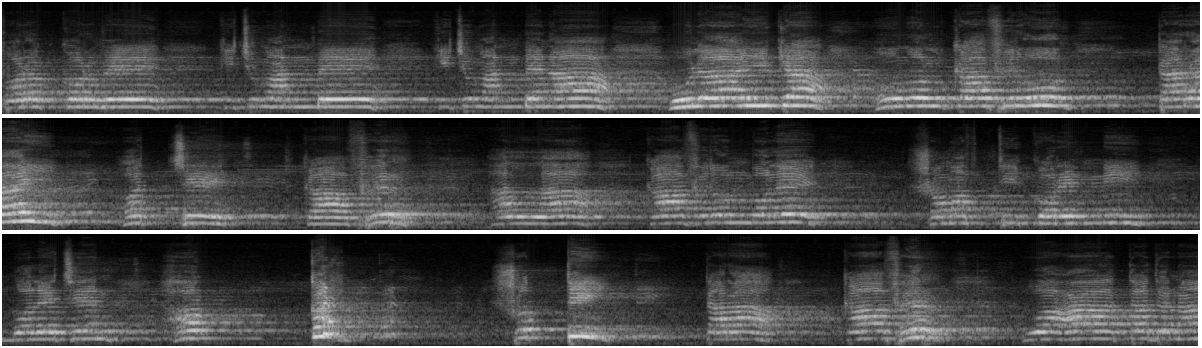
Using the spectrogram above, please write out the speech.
ফরক করবে, কিছু মানবে কিছু মানবে না, উলাইকা হুমুল কাফিরুন, তারাই হচ্ছে কাফের। আল্লাহ কাফিরুন বলে সমাপ্তি করেননি, বলেছেন হক সত্যি তারা কাফের। ওয়াতাদনা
